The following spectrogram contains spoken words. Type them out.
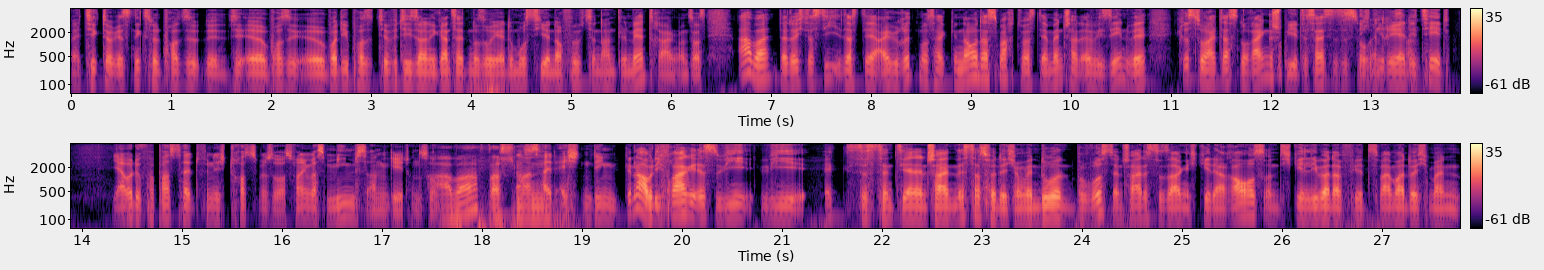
bei TikTok ist nichts mit Posi äh, Posi äh, Body Positivity, sondern die ganze Zeit nur so, ja, du musst hier noch 15 Hantel mehr tragen und sowas. Aber dadurch, dass, die, dass der Algorithmus halt genau das macht, was der Mensch halt irgendwie sehen will, kriegst du halt das nur reingespielt. Das heißt, es ist So nicht die. Realität. Ja, aber du verpasst halt, finde ich, trotzdem sowas. Vor allem was Memes angeht und so. Aber was das man ist halt echt ein Ding. Genau, aber die Frage ist, wie, wie existenziell entscheidend ist das für dich? Und wenn du bewusst entscheidest zu sagen, ich gehe da raus und ich gehe lieber dafür zweimal durch meinen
